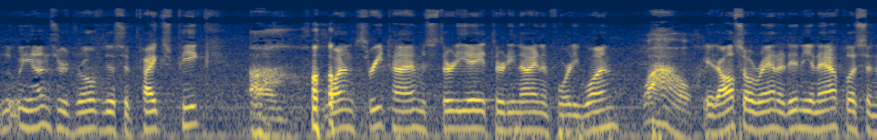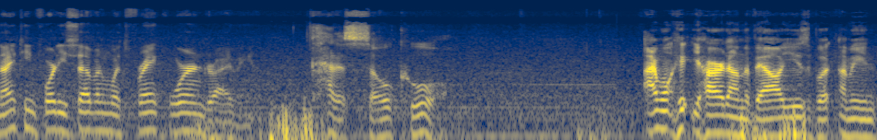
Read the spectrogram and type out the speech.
Louis Unser drove this at Pikes Peak. Um, Oh. won three times 38, 39, and 41. Wow. It also ran at Indianapolis in 1947 with Frank Wearne driving it. That is so cool. I won't hit you hard on the values, but I mean,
